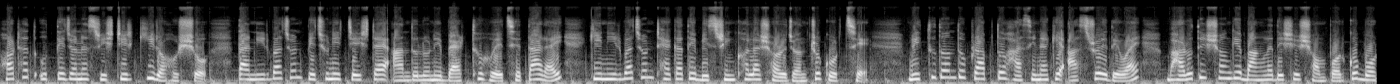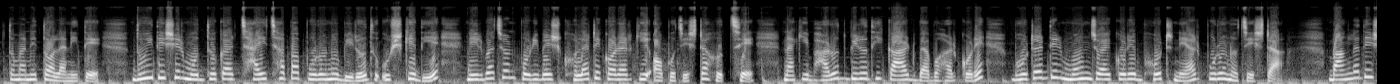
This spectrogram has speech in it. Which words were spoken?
হঠাৎ উত্তেজনা সৃষ্টির কি রহস্য? তা নির্বাচন পেছনের চেষ্টায় আন্দোলনে ব্যর্থ হয়েছে তারাই কি নির্বাচন ঠেকাতে বিশৃঙ্খলা ষড়যন্ত্র করছে? মৃত্যুদণ্ডপ্রাপ্ত হাসিনাকে আশ্রয় দেওয়ায় ভারতের সঙ্গে বাংলাদেশের সম্পর্ক বর্তমানে তলানিতে। দুই দেশের মধ্যকার ছাইছাপা পুরনো বিরোধ উস্কে দিয়ে নির্বাচন পরিবেশ ঘোলাটে করার কি অপচেষ্টা হচ্ছে? নাকি ভারত বিরোধী কার্ড ব্যবহার করে ভোটারদের মন জয় করে ভোট নেয়ার পুরনো চেষ্টা? বাংলাদেশ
